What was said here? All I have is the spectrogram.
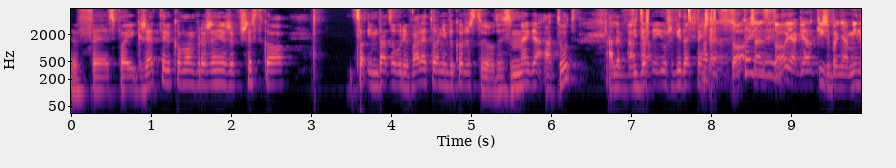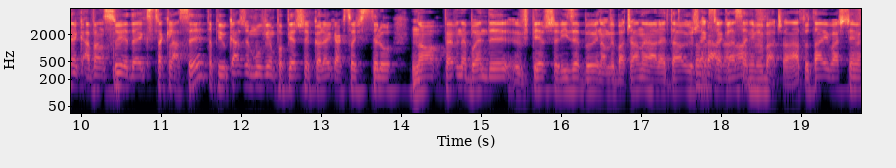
w swojej grze, tylko mam wrażenie, że wszystko co im dadzą rywale, to oni wykorzystują. To jest mega atut, ale w Widzewie już widać rękę. Często, często, jak jakiś Beniaminek awansuje do ekstraklasy, to piłkarze mówią po pierwszych kolejkach coś w stylu, no pewne błędy w pierwszej lidze były nam wybaczane, ale to już To ekstraklasa prawda, no. nie wybacza. A tutaj właśnie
